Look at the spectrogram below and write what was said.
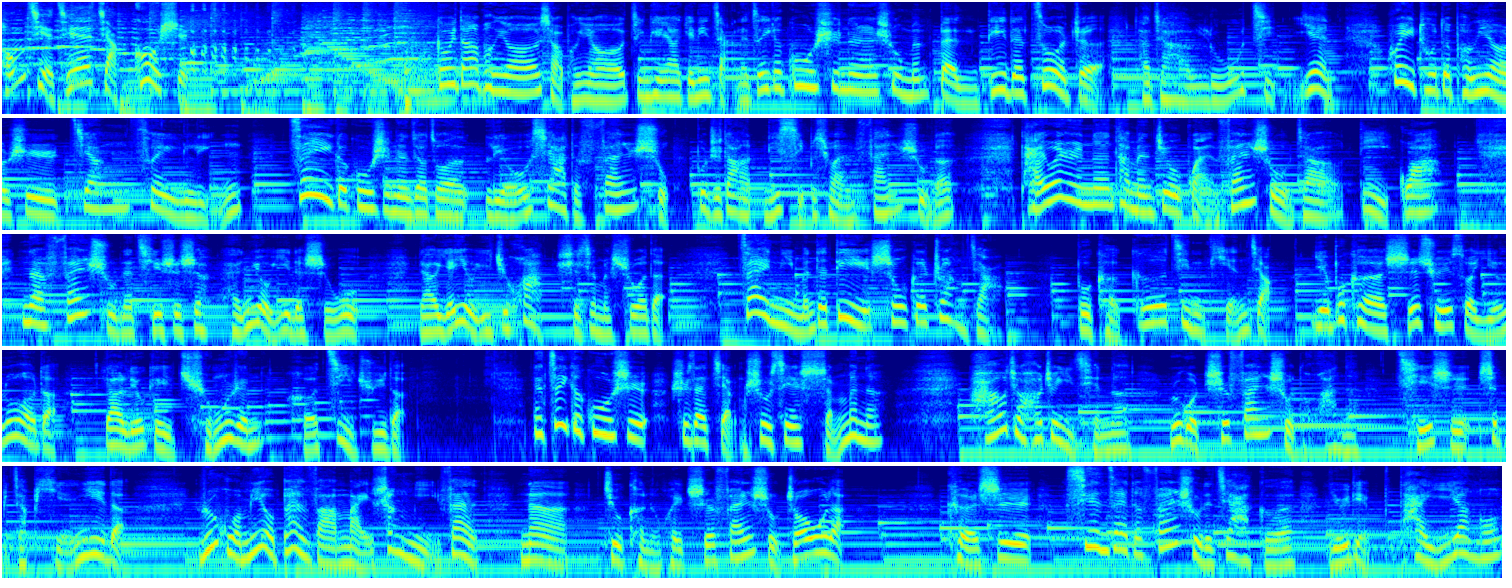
童姐姐讲故事。各位大朋友、小朋友，今天要给你讲的这个故事呢，是我们本地的作者，他叫卢锦燕，绘图的朋友是江翠玲。这个故事呢，叫做《留下的番薯》，不知道你喜不喜欢番薯呢？台湾人呢，他们就管番薯叫地瓜。那番薯呢，其实是很有益的食物。然后也有一句话是这么说的：在你们的地收割庄稼，不可割尽田角。也不可拾取所遗落的，要留给穷人和寄居的。那这个故事是在讲述些什么呢？好久好久以前呢，如果吃番薯的话呢，其实是比较便宜的。如果没有办法买上米饭，那就可能会吃番薯粥了。可是现在的番薯的价格有一点不太一样哦。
